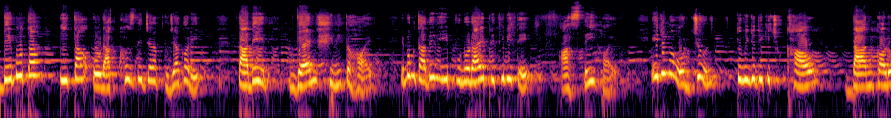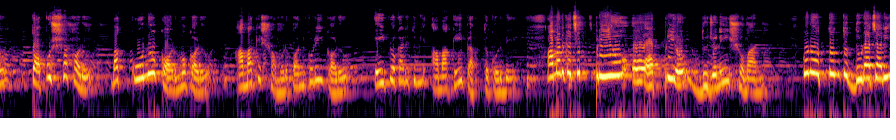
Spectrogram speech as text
দেবতা পিতা ও রাক্ষসদের যারা পূজা করে, তাদের জ্ঞান সীমিত হয় এবং তাদের এই পুনরায় পৃথিবীতে আসতেই হয়। এই জন্য অর্জুন, তুমি যদি কিছু খাও, দান করো, তপস্যা করো বা কোনো কর্ম করো, আমাকে সমর্পণ করেই করো। এই প্রকারে তুমি আমাকেই প্রাপ্ত করবে। আমার কাছে প্রিয় ও অপ্রিয় দুজনেই সমান। কোনো অত্যন্ত দুরাচারী,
